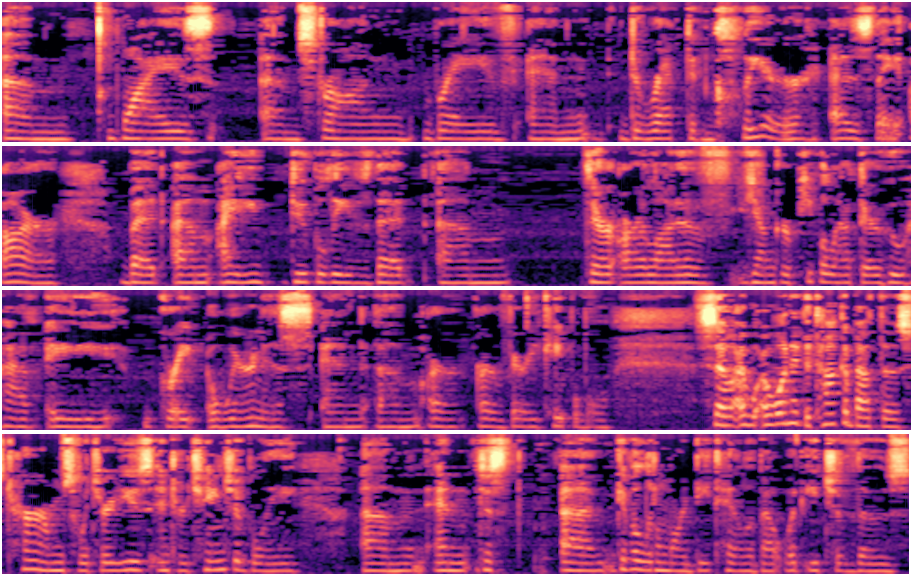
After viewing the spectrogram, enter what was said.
um, wise, um, strong, brave, and direct and clear as they are. But um, I do believe that um, there are a lot of younger people out there who have a great awareness and um, are, are very capable. So I, I, wanted to talk about those terms which are used interchangeably um, and just uh, give a little more detail about what each of those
